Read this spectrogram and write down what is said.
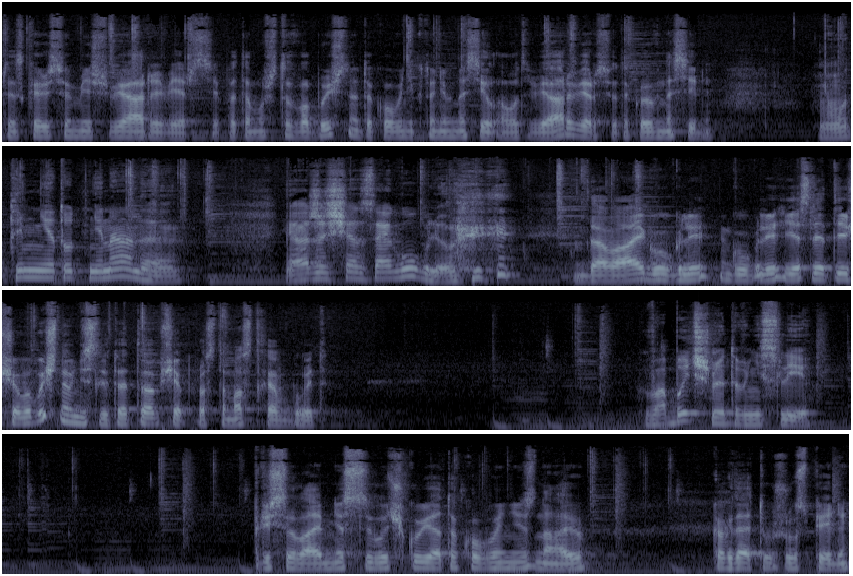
ты, скорее всего, имеешь VR-версии, потому что в обычную такого никто не вносил, а вот в VR-версию такое вносили. Ну вот ты мне тут не надо. Я же сейчас загуглю. Давай, гугли, гугли. Если это еще в обычную внесли, то это вообще просто must-have будет. В обычную это внесли. Присылай мне ссылочку, я такого не знаю. Когда это уже успели?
